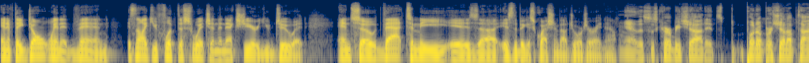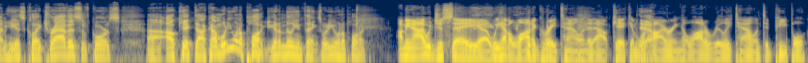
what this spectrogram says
And if they don't win it then, it's not like you flip the switch and the next year you do it. And so that to me is uh, is the biggest question about Georgia right now. Yeah, this is Kirby Shot. It's put up or shut up time. He is Clay Travis, of course. Uh, Outkick.com. What do you want to plug? You got a million things. What do you want to plug? I mean, I would just say uh, we have a lot of great talent at Outkick, and we're Yeah. hiring a lot of really talented people.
